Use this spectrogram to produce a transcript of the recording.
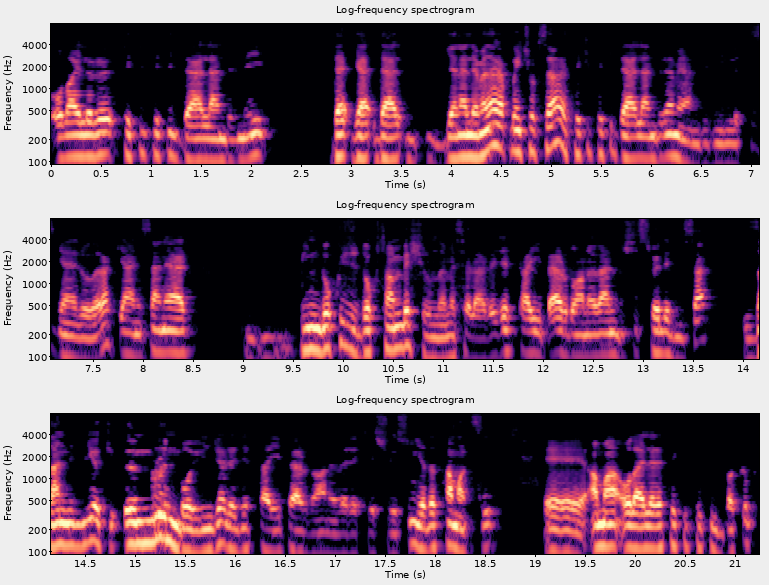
olayları tekil tekil değerlendirmeyi de, değer- genellemeler yapmayı çok seven ve tekil tekil değerlendiremeyen bir milletiz genel olarak. Yani sen eğer 1995 yılında mesela Recep Tayyip Erdoğan öven bir şey söylediysen zannediliyor ki ömrün boyunca Recep Tayyip Erdoğan överek yaşıyorsun ya da tam aksi. Ee, ama olaylara tekil tekil bakıp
